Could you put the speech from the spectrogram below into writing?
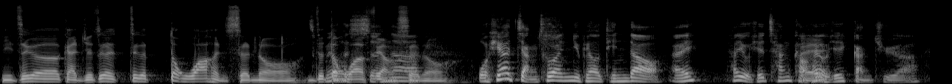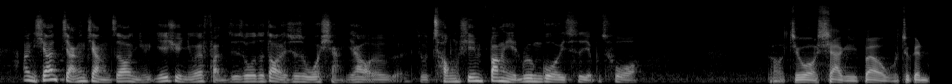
你这个感觉，这个这个洞挖很深哦，你这洞挖非常深哦。我现在讲出来，你女朋友听到，哎、欸，她有些参考，她有些感觉啊。那、啊、你现在讲讲之后，你也许你会反思说，这到底是我想要的，对不对？就重新帮你论过一次也不错。哦，结果下个礼拜我就跟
